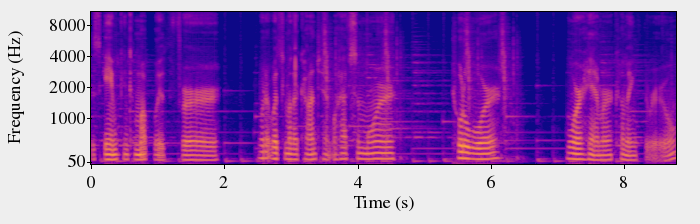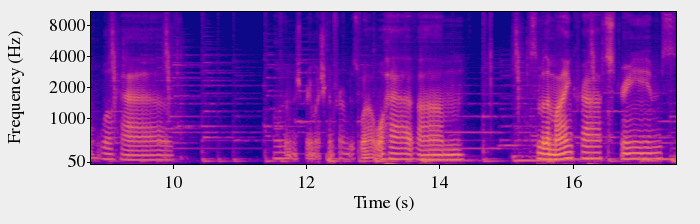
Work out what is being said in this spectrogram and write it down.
this game can come up with for what what's some other content. We'll have some more Total War Warhammer coming through. We'll have well, it's pretty much confirmed as well. We'll have um, some of the Minecraft streams.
